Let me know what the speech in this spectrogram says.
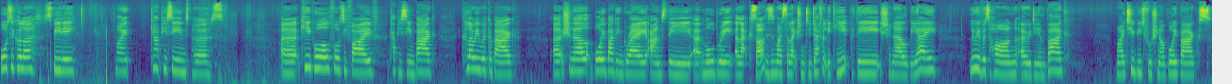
watercolour, Speedy, my Capucines purse, uh, Keepall 45 Capucine bag, Chloe wicker bag, uh, Chanel boy bag in grey and the uh, Mulberry Alexa. This is my selection to definitely keep. The Chanel BA, Louis Vuitton Odeon bag, my two beautiful Chanel boy bags,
